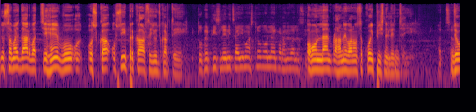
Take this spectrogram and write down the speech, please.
जो समझदार बच्चे हैं वो उसका उसी प्रकार से यूज़ करते हैं। तो फिर फ़ीस लेनी चाहिए मास्टरों को ऑनलाइन पढ़ाने वालों से? ऑनलाइन पढ़ाने वालों से कोई फ़ीस नहीं लेनी चाहिए। अच्छा। जो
